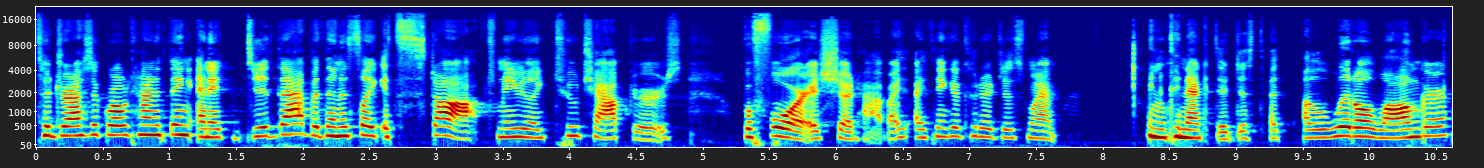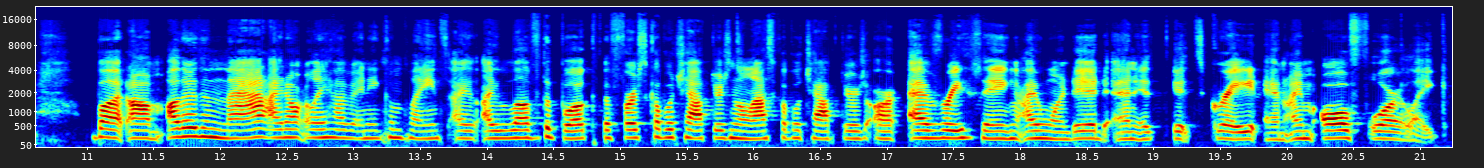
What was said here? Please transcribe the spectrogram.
to Jurassic World kind of thing, and it did that. But then it's like it stopped maybe like two chapters before it should have. I, I think it could have just went and connected just a, a little longer but um, other than that i don't really have any complaints I, I love the book the first couple chapters and the last couple chapters are everything i wanted and it, it's great and i'm all for like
